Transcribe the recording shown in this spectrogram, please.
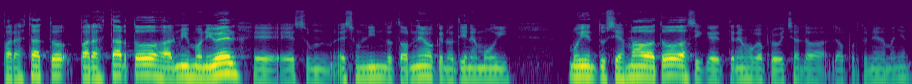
para, estar to, para estar todos al mismo nivel. Eh, es, un, es un lindo torneo que nos tiene muy, muy entusiasmado a todos, así que tenemos que aprovechar la, la oportunidad de mañana.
